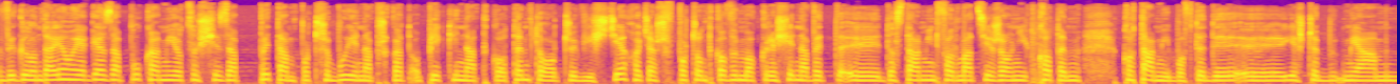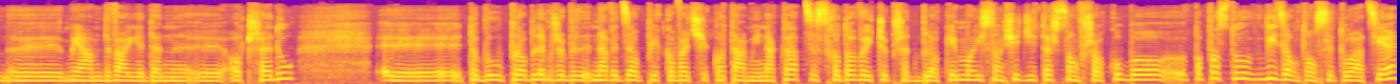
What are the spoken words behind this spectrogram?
wyglądają, jak ja zapukam i o coś się zapytam, potrzebuję na przykład opieki nad kotem, to oczywiście, chociaż w początkowym okresie nawet y, dostałam informację, że oni kotem, kotami, bo wtedy jeszcze miałam, miałam dwa, jeden odszedł. To był problem, żeby nawet zaopiekować się kotami. Na klatce schodowej czy przed blokiem moi sąsiedzi też są w szoku, bo po prostu widzą tą sytuację.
